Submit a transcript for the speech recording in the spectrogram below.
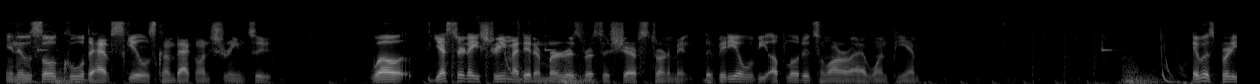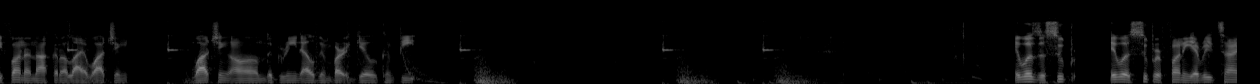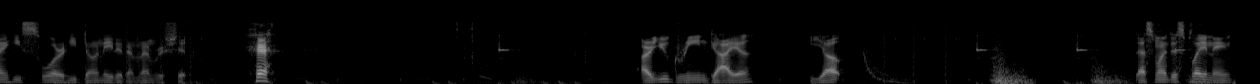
And it was so cool to have skills come back on stream too. Well, yesterday's stream I did a murders versus Sheriff's tournament. The video will be uploaded tomorrow at 1 p.m. It was pretty fun, I'm not gonna lie, watching watching um the Green Elden Bart Guild compete. It was a super it was super funny. Every time he swore he donated a membership. Heh. Are you Green Gaia? Yup. That's my display name.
